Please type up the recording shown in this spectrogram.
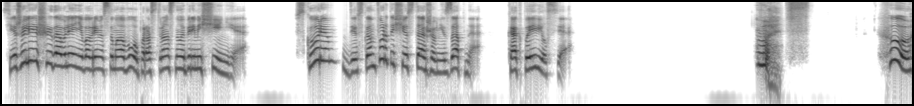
Тяжелейшее давление во время самого пространственного перемещения. Вскоре дискомфорт исчез так же внезапно, как появился. Фу!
